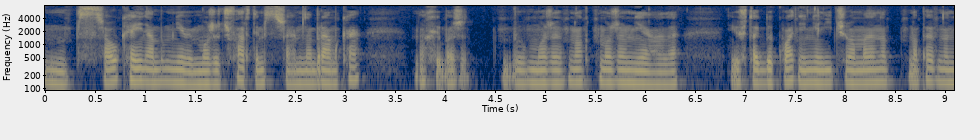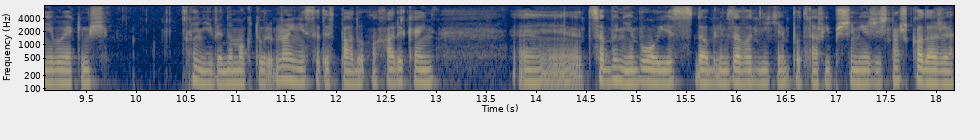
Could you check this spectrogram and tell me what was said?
Mm, Strzał Kane'a był, nie wiem, może czwartym strzałem na bramkę, no chyba, że był może, no może nie, ale już tak dokładnie nie liczyłam, ale no, na pewno nie był jakimś nie wiadomo którym. No i niestety wpadł. No, Harry Kane, e, co by nie było, jest dobrym zawodnikiem, potrafi przymierzyć. No szkoda, że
